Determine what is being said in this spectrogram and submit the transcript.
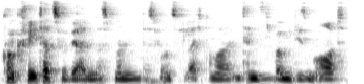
konkreter zu werden, dass man, dass wir uns vielleicht nochmal intensiver mit diesem Ort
